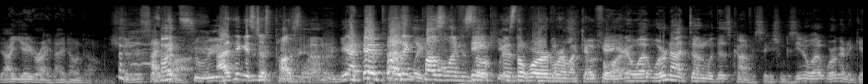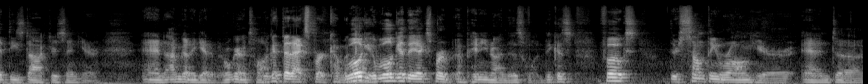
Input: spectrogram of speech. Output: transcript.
Yeah, you're right. I don't know. You should have said That's that. sweet. I think it's just puzzling. Yeah, I think puzzling is the, you. is the word we're looking Okay, for. you know what? We're not done with this conversation because you know what? We're going to get these doctors in here, and I'm going to get them. and We're going to talk. We'll get that expert coming. We'll get, we'll get the expert opinion on this one because, folks, there's something wrong here, and uh,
